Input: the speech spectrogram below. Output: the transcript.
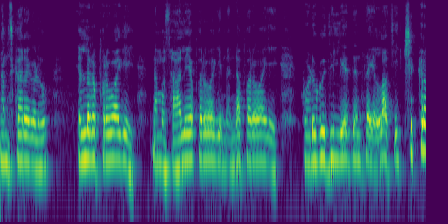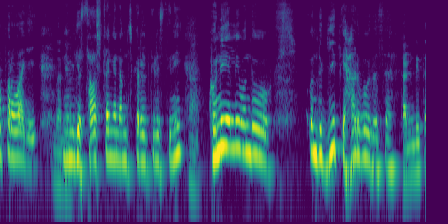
ನಮಸ್ಕಾರಗಳು. ಎಲ್ಲರ ಪರವಾಗಿ ನಮ್ಮ ಶಾಲೆಯ ಪರವಾಗಿ ನನ್ನ ಪರವಾಗಿ ಕೊಡಗು ಜಿಲ್ಲೆಯಾದ್ಯಂತ ಎಲ್ಲ ಶಿಕ್ಷಕರ ಪರವಾಗಿ ನಿಮಗೆ ಸಾಷ್ಟಾಂಗ ನಮಸ್ಕಾರಗಳು ತಿಳಿಸ್ತೀನಿ. ಕೊನೆಯಲ್ಲಿ ಒಂದು ಒಂದು ಗೀತೆ ಹಾಡ್ಬೋದಾ ಸರ್? ಖಂಡಿತ.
